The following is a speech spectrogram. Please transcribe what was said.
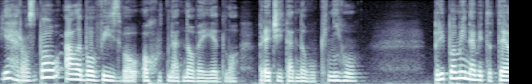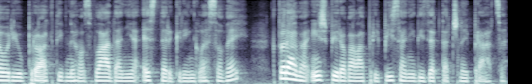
Je hrozbou alebo výzvou ochutnať nové jedlo, prečítať novú knihu, Pripomína mi to teóriu proaktívneho zvládania Esther Gringlesovej, ktorá ma inšpirovala pri písaní dizertačnej práce.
